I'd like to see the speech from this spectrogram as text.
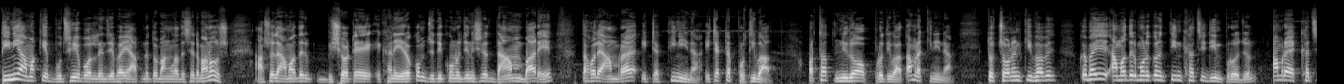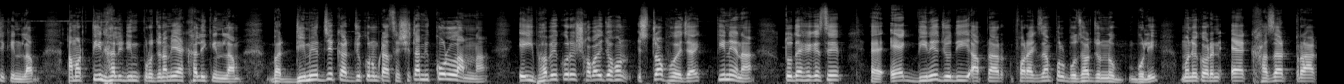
তিনি আমাকে বুঝিয়ে বললেন যে, ভাই, আপনি তো বাংলাদেশের মানুষ, আসলে আমাদের বিষয়টা এখানে এরকম, যদি কোনো জিনিসের দাম বাড়ে, তাহলে আমরা এটা কিনি না। এটা একটা প্রতিবাদ। অর্থাৎ নীরব প্রতিবাদ, আমরা কিনি না। তো চলেন কীভাবে? ভাই, আমাদের মনে করেন তিন খাঁচি ডিম প্রয়োজন, আমরা এক খাঁচি কিনলাম, আমার তিন হালি ডিম প্রয়োজন, আমি এক হালি কিনলাম, বা ডিমের যে কার্যক্রমটা আছে সেটা আমি করলাম না। এইভাবে করে সবাই যখন স্টপ হয়ে যায়, কিনে না, তো দেখা গেছে একদিনে যদি আপনার ফর এক্সাম্পল বোঝার জন্য বলি, মনে করেন এক হাজার ট্রাক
